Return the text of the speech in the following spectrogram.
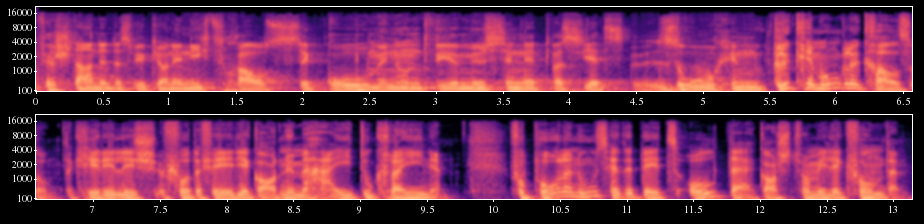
verstanden, dass wir können nicht rauskommen und wir müssen etwas jetzt suchen. Glück im Unglück also. Der Kirill ist von der Ferien gar nicht mehr heim in die Ukraine. Von Polen aus hat er dort Olten eine Gastfamilie gefunden.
